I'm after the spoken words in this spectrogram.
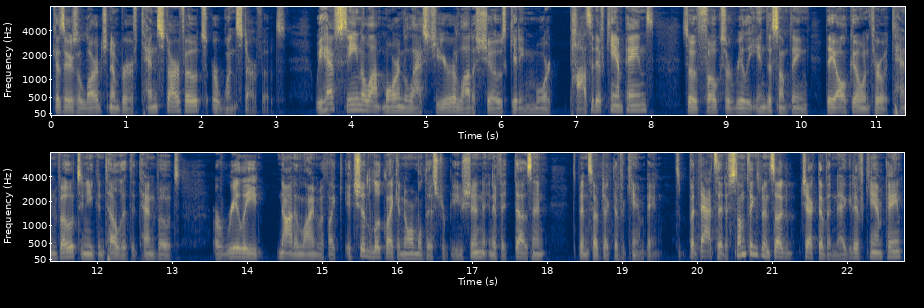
because there's a large number of ten star votes or one star votes we have seen a lot more in the last year, a lot of shows getting more positive campaigns. So if folks are really into something, they all go and throw a 10 votes, and you can tell that the 10 votes are really not in line with like it should look like a normal distribution, and if it doesn't, it's been subject of a campaign. But that's it. If something's been subject of a negative campaign,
